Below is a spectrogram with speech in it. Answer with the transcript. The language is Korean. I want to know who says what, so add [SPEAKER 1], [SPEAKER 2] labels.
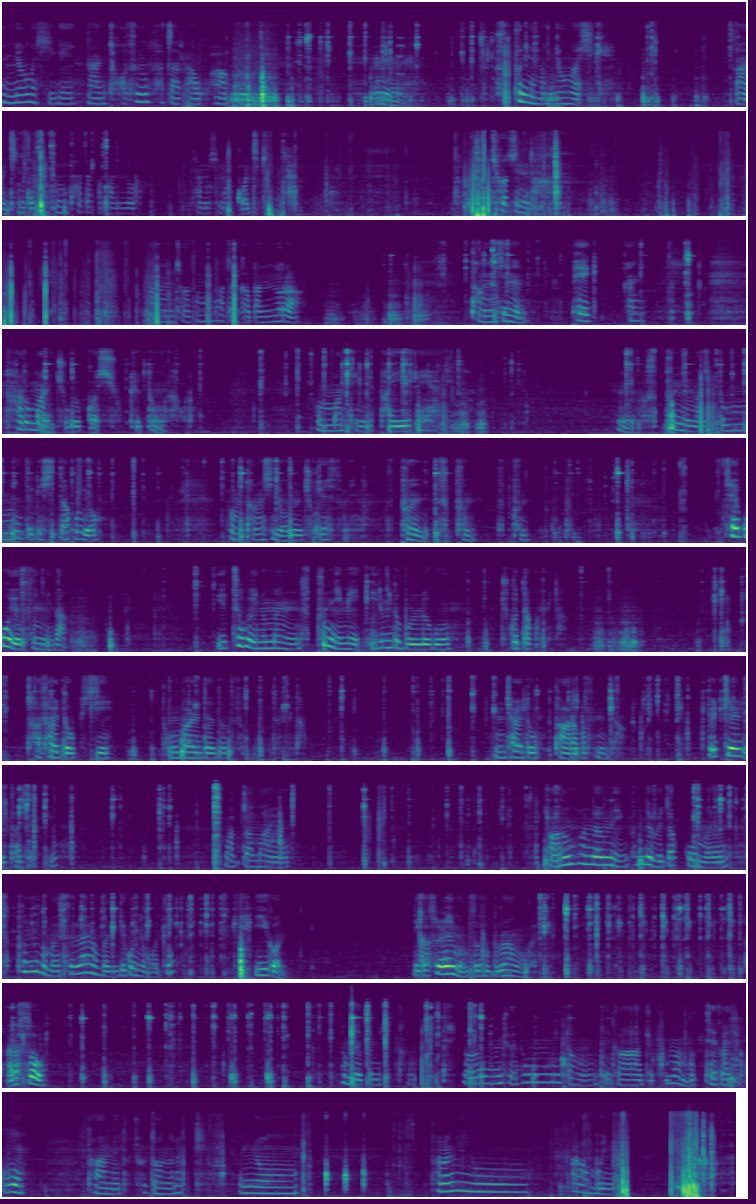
[SPEAKER 1] 안녕하시게. 난 저승사자라고 하고, 음, 스프님 안녕하시게. 난 진짜 저승사자가 맞노라. 잠시만 꺼지겠다. 다시 켜진다. 나는 저승사자가 맞노라. 당신은 백 아니 하루 만에 죽을 것이오 교통사고로. 엄마한테 이미 바이를 해야겠군. 음, 스프님 아직도 몸에 계시다고요. 그럼 당신 오늘 죽겠습니다. 스푼, 스푼, 스푼. 최고였습니다. 유튜브 이름은 스푼님이 이름도 모르고 죽었다고 합니다. 자 살도 없이 동발자도 없습니다. 경찰도 다 알아봤습니다. 일주일 다시 할게요. 맞잖아요. 자승선생님, 근데 왜 자꾸만 스푼으로만 슬라임을 만지고 있는 거죠? 이건 네가 슬라임 없어서 물어하는 거야. 알았어. 너무 느낌이 좋다. 여러분 죄송합니다. 제가 조금만 못해가지고 다음에도 조던을 할게요. 안녕. 사랑해요. 아, 안 보인다.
